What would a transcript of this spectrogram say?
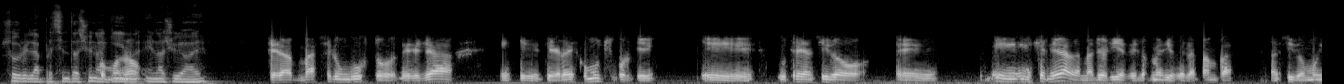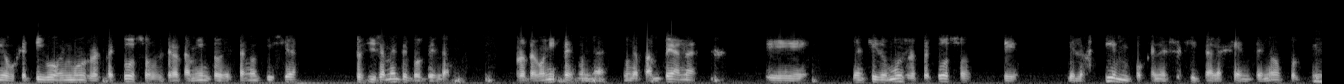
sobre la presentación aquí en, la ciudad. ¿eh? Será, va a ser un gusto. Desde ya este, te agradezco mucho porque eh, ustedes han sido, eh, en general la mayoría de los medios de La Pampa, han sido muy objetivos y muy respetuosos del tratamiento de esta noticia, precisamente porque la protagonista es una, una pampeana y han sido muy respetuosos de, los tiempos que necesita la gente, ¿no? Porque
